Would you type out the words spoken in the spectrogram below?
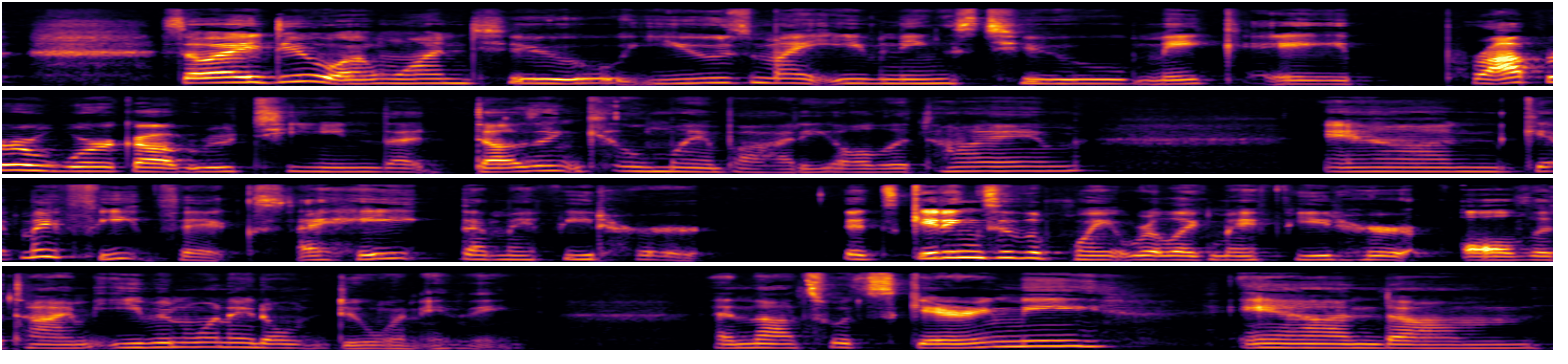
so I do. I want to use my evenings to make a proper workout routine that doesn't kill my body all the time and get my feet fixed. I hate that my feet hurt. It's getting to the point where like my feet hurt all the time, even when I don't do anything. And that's what's scaring me. And um,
